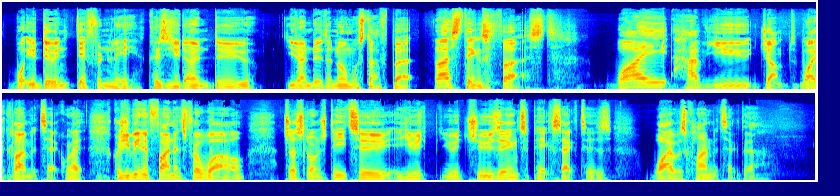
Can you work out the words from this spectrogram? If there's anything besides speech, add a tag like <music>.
what you're doing differently because you don't do you don't do the normal stuff. But first things first, why have you jumped? Why climate tech, right? Because you've been in finance for a while, just launched D2, you, you were choosing to pick sectors. Why was climate tech there?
